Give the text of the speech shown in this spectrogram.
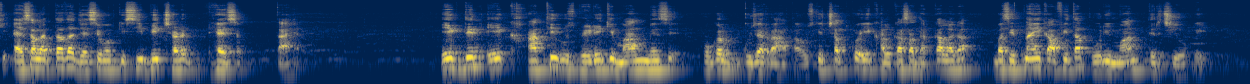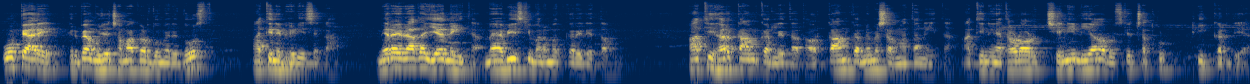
कि ऐसा लगता था जैसे वह किसी भी क्षण ढह सकता है। एक दिन एक हाथी उस भेड़िए की मान में से होकर गुजर रहा था। उसकी छत को एक हल्का सा धक्का लगा। बस इतना ही काफ़ी था, पूरी मान तिरछी हो गई। वो प्यारे, कृपया मुझे क्षमा कर दो मेरे दोस्त, हाथी ने भेड़िए से कहा। मेरा इरादा यह नहीं था, मैं अभी इसकी मरम्मत कर देता हूँ। हाथी हर काम कर लेता था और काम करने में शर्माता नहीं था। हाथी ने हथौड़ा और छेनी लिया और उसके छत को ठीक कर दिया।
